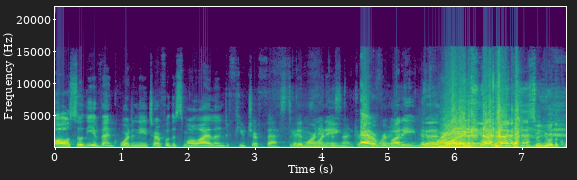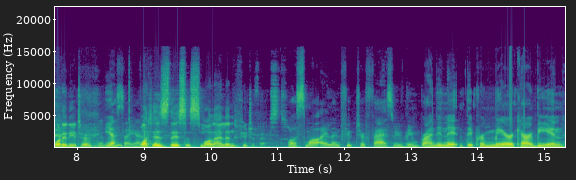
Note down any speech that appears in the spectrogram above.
also the event coordinator for the Small Island Future Fest. Good morning, Cassandra. Good everybody. Good morning. so you're the coordinator. Mm-hmm. Yes, I am. What is this Small Island Future Fest? Well, Small Island Future Fest, we've been branding it the premier Caribbean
